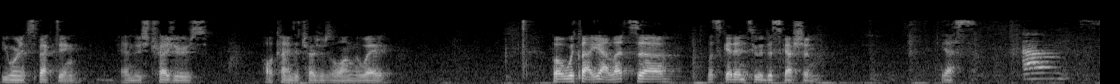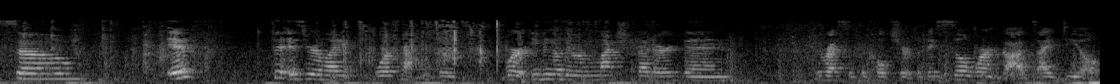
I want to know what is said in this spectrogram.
you weren't expecting. And there's treasures, all kinds of treasures along the way. But with that, yeah, let's uh, let's get into a discussion. Yes. Um. So, if the Israelites' war practices were, even though they were much better than the rest of the culture, but they still weren't God's ideal,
